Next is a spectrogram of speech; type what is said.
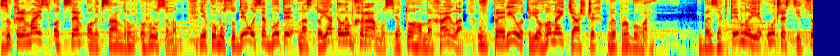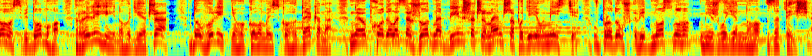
зокрема й з отцем Олександром Русином, якому судилося бути настоятелем храму святого Михайла в період його найтяжчих випробувань. Без активної участі цього свідомого релігійного діяча, довголітнього коломийського декана, не обходилася жодна більша чи менша подія в місті впродовж відносного міжвоєнного затища.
